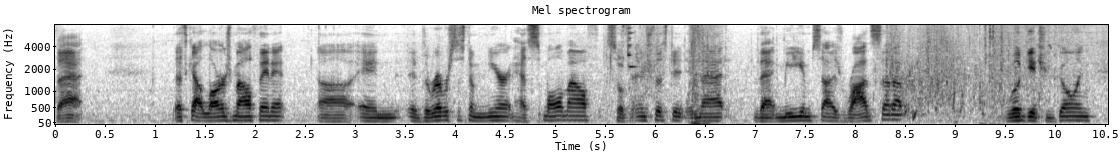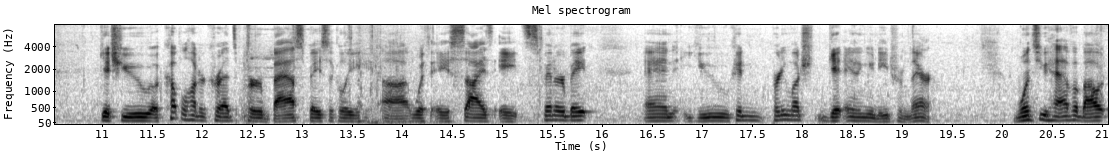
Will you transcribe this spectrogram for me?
that. That's got largemouth in it, uh, and the river system near it has smallmouth, so if you're interested in that, that medium-sized rod setup will get you going. Get you a couple hundred creds per bass, basically, uh, with a size 8 spinner bait, and you can pretty much get anything you need from there. Once you have about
